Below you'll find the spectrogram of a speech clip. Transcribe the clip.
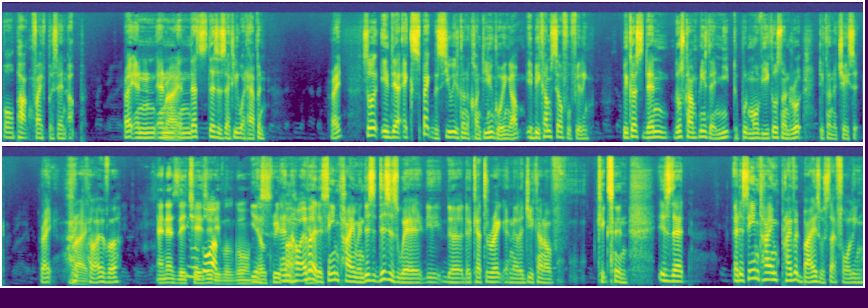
ballpark five percent up, right? And and Right. and that's that's exactly what happened, right? So if they expect the COE is going to continue going up, it becomes self fulfilling, because then those companies that need to put more vehicles on the road, they're going to chase it, right? Right. however, and as they it chase it, up. it will go. yes, creep and up, however yeah. at the same time, and this this is where the, the the cataract analogy kind of kicks in, is that at the same time, private buyers will start falling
